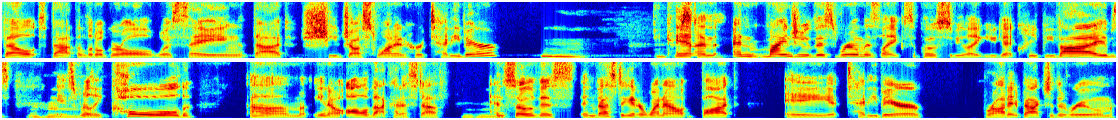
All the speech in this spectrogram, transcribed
felt that the little girl was saying that she just wanted her teddy bear Hmm. And and mind you this room is like supposed to be like you get creepy vibes it's Mhm. really cold um you know all of that kind of stuff Mhm. and so this investigator went out bought a teddy bear brought it back to the room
